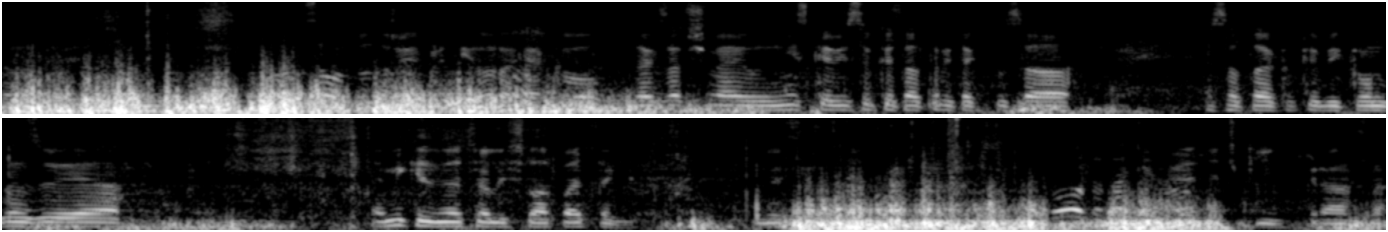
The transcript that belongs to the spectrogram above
Teraz je... sa vám tu drží pri tých horách, ako ak začínajú nízke, vysoké Tatry, tak tu sa, tu sa to ako keby kondenzuje a A my keď sme začali šlapať, tak Bolo to také, no. hviezdičky, krása.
